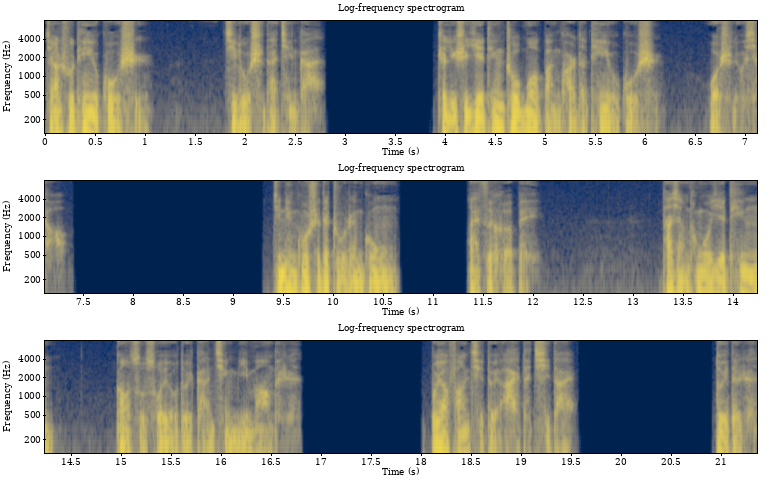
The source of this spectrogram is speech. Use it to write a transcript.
讲述听友故事，记录时代情感。这里是夜听周末板块的听友故事，我是刘晓。今天故事的主人公来自河北，他想通过夜听，告诉所有对感情迷茫的人，不要放弃对爱的期待，对的人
